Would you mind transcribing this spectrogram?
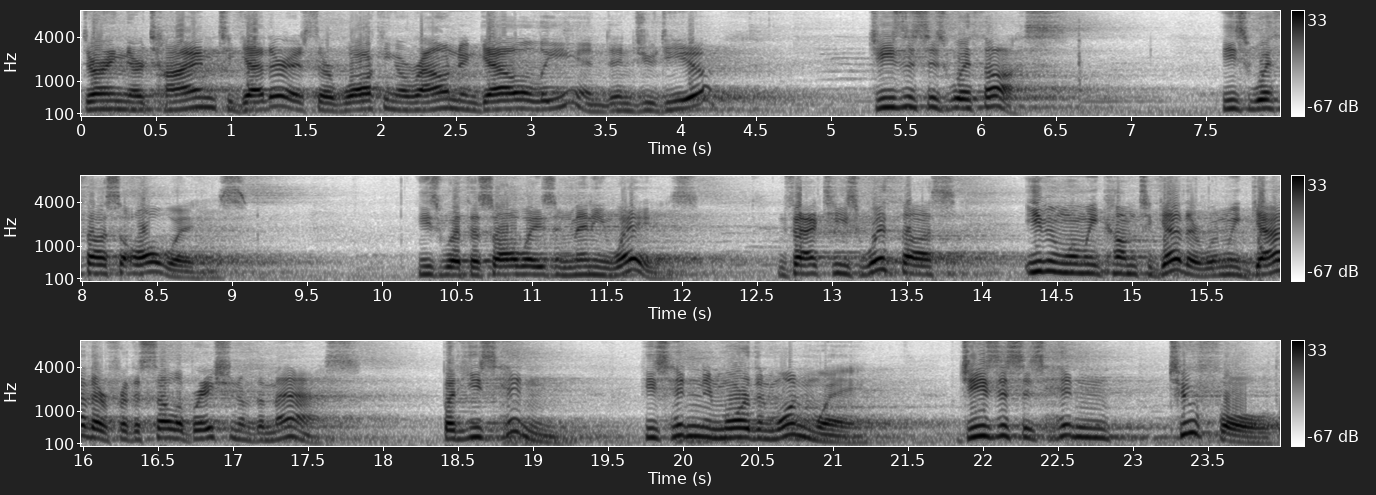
during their time together as they're walking around in Galilee and in Judea, Jesus is with us. He's with us always. He's with us always in many ways. In fact, He's with us even when we come together, when we gather for the celebration of the Mass. But he's hidden. He's hidden in more than one way. Jesus is hidden twofold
